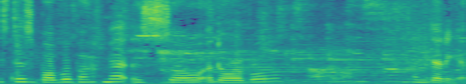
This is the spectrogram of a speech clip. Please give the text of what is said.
Guys, this bubble bath mat is so adorable. I'm getting it.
